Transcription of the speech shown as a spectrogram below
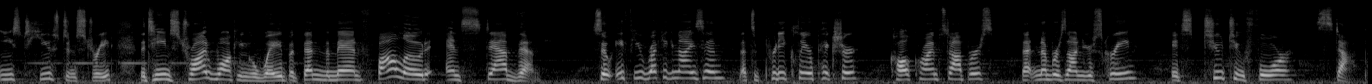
East Houston Street. The teens tried walking away, but then the man followed and stabbed them. So if you recognize him, that's a pretty clear picture. Call Crime Stoppers. That number's on your screen. It's 224 STOP.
